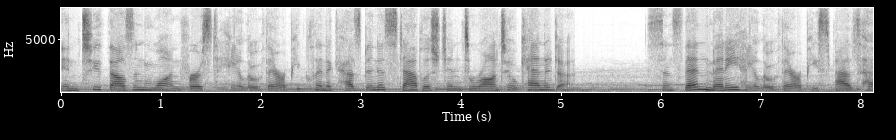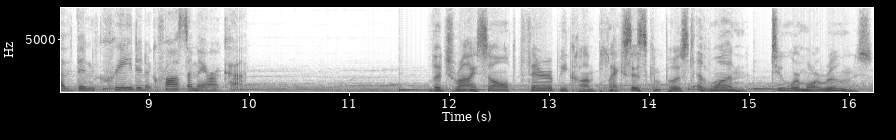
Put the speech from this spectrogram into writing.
In 2001 first halo therapy clinic has been established in Toronto, Canada. Since then many halo therapy spas have been created across America. The dry salt therapy complex is composed of one, two or more rooms.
